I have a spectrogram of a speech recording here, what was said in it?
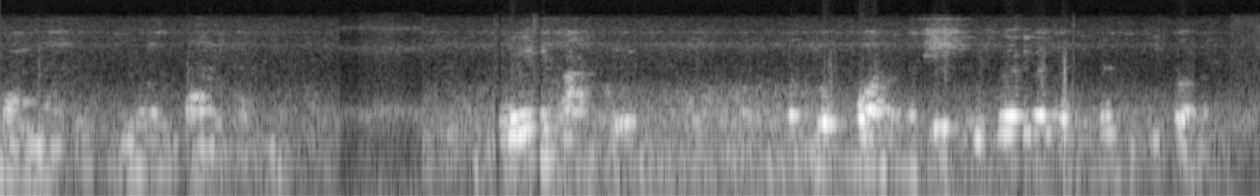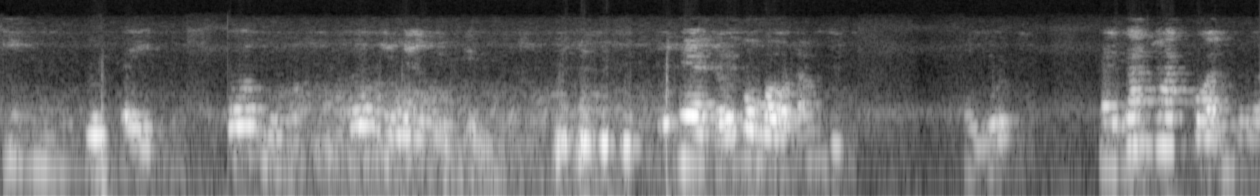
งานเรื่องตามของเลยค่ะเลยก็จบพรนะที่สุดเลยแล้วจะมีได้สิทธิก่อนนะดูไปเพิ่มเพิ่มมีแรงจริงๆแม่เคยบอกว่าน้ำอายุให้พักพักก่อนเรีย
